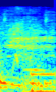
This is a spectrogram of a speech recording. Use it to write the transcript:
Yeah.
